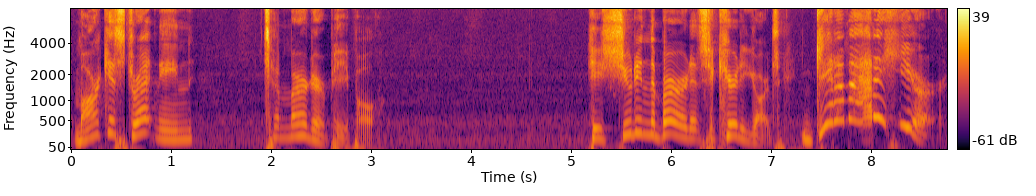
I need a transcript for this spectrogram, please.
Mark is threatening to murder people. He's shooting the bird at security guards. Get him out of here.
